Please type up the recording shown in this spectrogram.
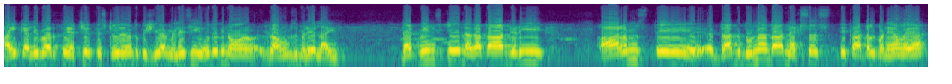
ਹਾਈ ਕੈਲੀਬਰ ਤੇ ਅੱਛੇ ਪਿਸਟਲ ਇਹਨਾਂ ਤੋਂ ਪਿਛਲੀ ਵਾਰ ਮਿਲੇ ਸੀ, ਉਹਦੇ ਵੀ 9 ਰਾਉਂਡਸ ਮਿਲੇ ਲਾਈਵ ਦੈਟ ਮੀਨਸ ਕਿ ਲਗਾਤਾਰ ਜਿਹੜੀ ਆਰਮਸ ਤੇ ਡਰੱਗ ਦੋਨਾਂ ਦਾ ਨੈਕਸਸ ਤੇ ਕਾਟਲ ਬਣਿਆ ਹੋਇਆ ਹੈ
